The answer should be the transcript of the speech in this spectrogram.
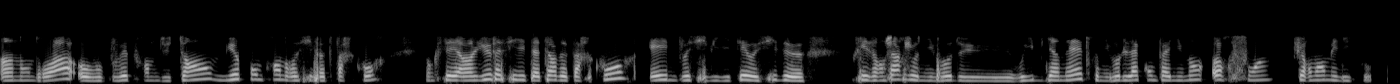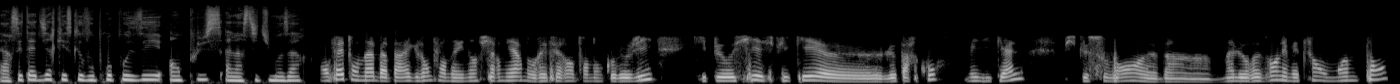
un endroit où vous pouvez prendre du temps, mieux comprendre aussi votre parcours. Donc c'est un lieu facilitateur de parcours et une possibilité aussi de prise en charge au niveau du oui bien-être, au niveau de l'accompagnement hors soins purement médicaux. Alors c'est-à-dire qu'est-ce que vous proposez en plus à l'Institut Mozart? En fait, on a bah, par exemple, on a une infirmière, nos référentes en oncologie, qui peut aussi expliquer euh, le parcours médical, puisque souvent, euh, ben malheureusement, les médecins ont moins de temps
